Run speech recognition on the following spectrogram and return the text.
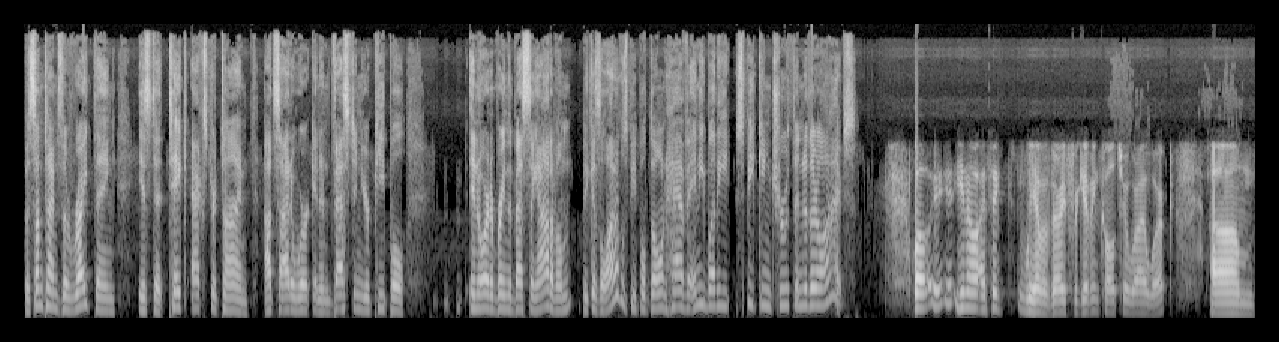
but sometimes the right thing is to take extra time outside of work and invest in your people in order to bring the best thing out of them because a lot of those people don't have anybody speaking truth into their lives. Well, you know, I think we have a very forgiving culture where I work. Um,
